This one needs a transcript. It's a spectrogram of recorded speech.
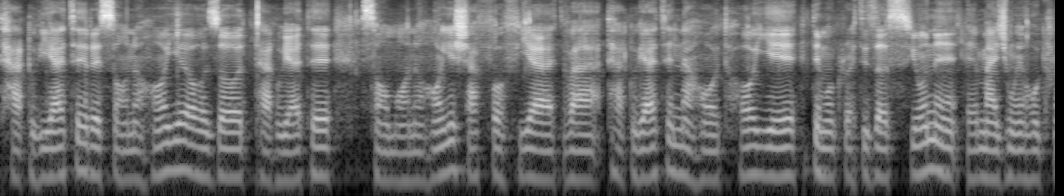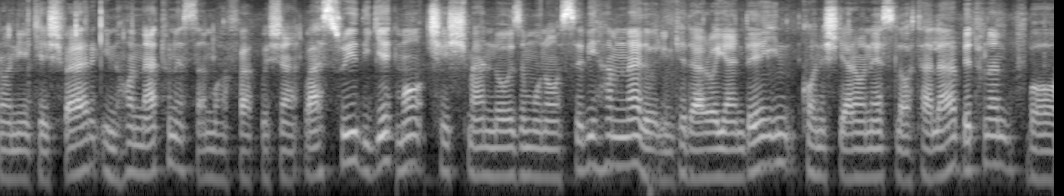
تقویت رسانه های آزاد تقویت سامانه های شفافیت و تقویت نهادهای دموکراتیزاسیون مجموعه حکرانی کشور. اینها نتونستن موفق بشن. و از سوی دیگه ما چشمانداز مناسبی هم نداریم که در آینده این کنشگران اصلاح طلب بتونن با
